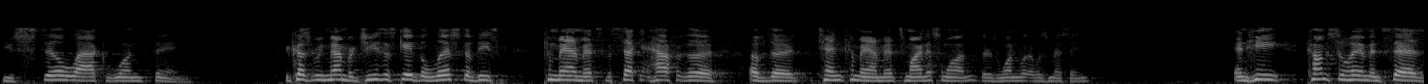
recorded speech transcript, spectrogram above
You still lack one thing. Because remember, Jesus gave the list of these commandments, the second half of the, of the Ten Commandments, minus one. There's one that was missing. And he comes to him and says,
